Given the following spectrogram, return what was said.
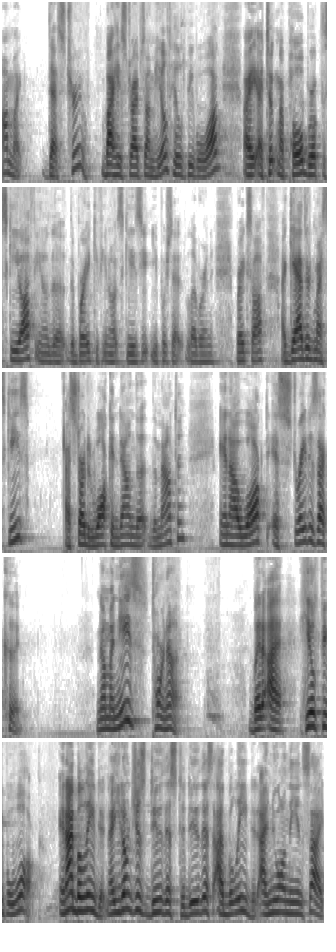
I'm like, that's true. By his stripes I'm healed. Healed people walk. I, I, took my pole, broke the ski off. You know, the, the brake, if you know what skis, you, you push that lever and it breaks off. I gathered my skis. I started walking down the, the mountain, and I walked as straight as I could. Now, my knees torn up, but I healed people walk. And I believed it. Now, you don't just do this to do this. I believed it. I knew on the inside,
